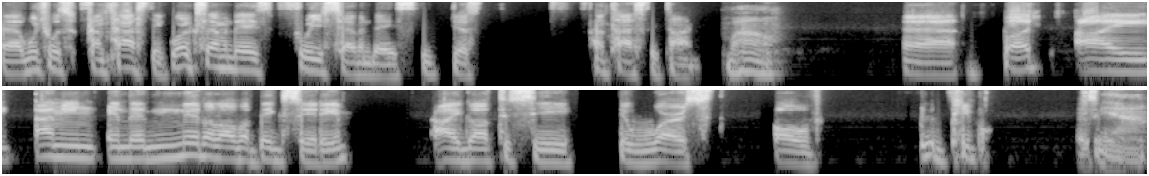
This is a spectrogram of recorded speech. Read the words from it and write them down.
uh, which was fantastic. Work seven days, free seven days. Just fantastic time. Wow. Uh, but I, I mean, in the middle of a big city, I got to see the worst of people. basically. Yeah.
